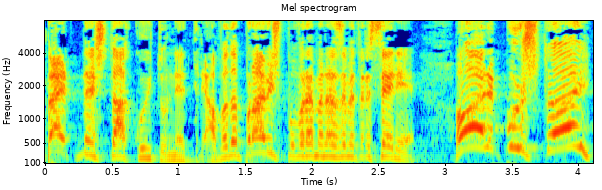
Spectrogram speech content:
Пет неща, които не трябва да правиш по време на земетресение. Аре, пущай!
